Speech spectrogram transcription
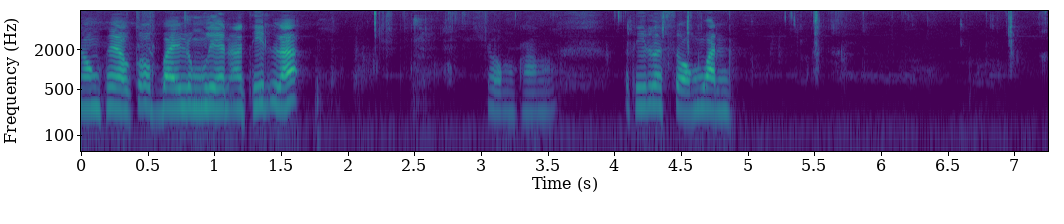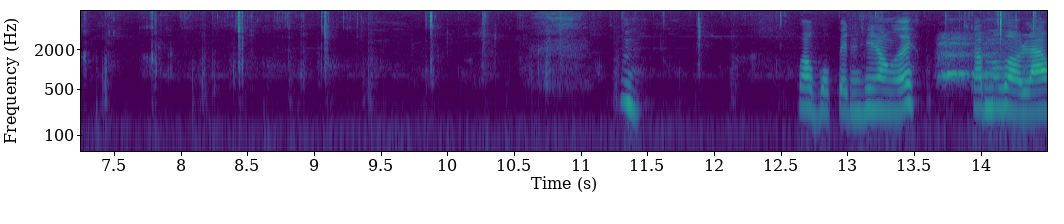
น้องแพลวก็ไปโรงเรียนอาทิตย์ละสองครั้ง อาทิตย์ละสองวันอืมเว่าบ่เป็นพี่น้องเอ้ยกลับมาเว่าแล้ว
